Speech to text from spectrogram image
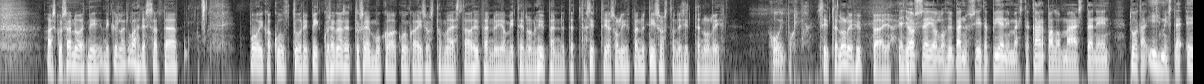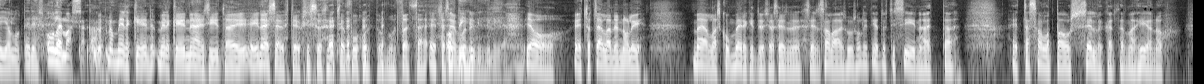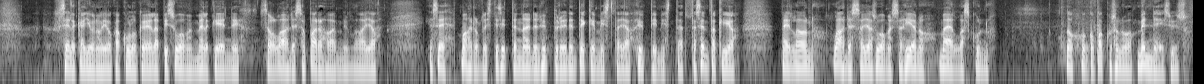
Asko sanoi, niin, niin kyllä Lahdessa tämä poikakulttuuri pikkusen asettu sen mukaan, kuinka isosta mäestä on hypännyt ja miten on hypännyt. Että sitten jos oli hypännyt isosta, niin sitten oli huipulla. Sitten oli hyppääjä. Ja jos ei ollut hypännyt siitä pienimmästä Karpalonmäestä, niin tuota ihmistä ei ollut edes olemassakaan. No, no melkein, melkein näin. Siitä ei, ei näissä yhteyksissä sitten puhuttu, mutta että, että Oltiin hyvin hiljaa. Joo, että tällainen oli mäenlaskun merkitys ja sen, sen salaisuus oli tietysti siinä, että, että salpaus selkä, tämä hieno selkäjono, joka kulkee läpi Suomen melkein, niin se on Lahdessa parhaimmillaan ja, ja se mahdollisti sitten näiden hyppyreiden tekemistä ja hyppimistä. Että sen takia meillä on Lahdessa ja Suomessa hieno mäenlaskun No, onko pakko sanoa menneisyys?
